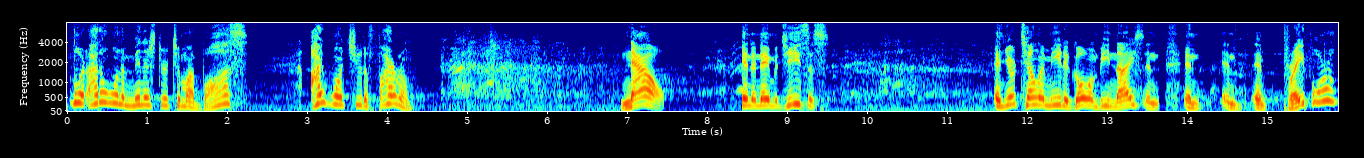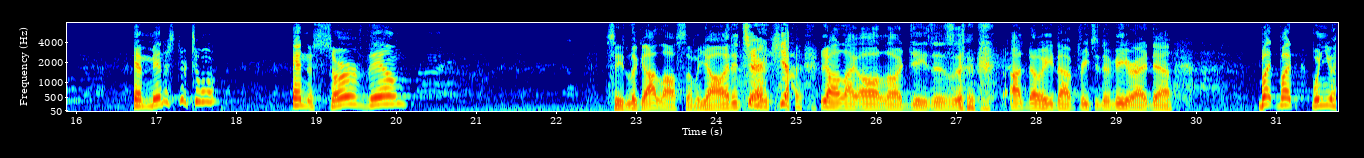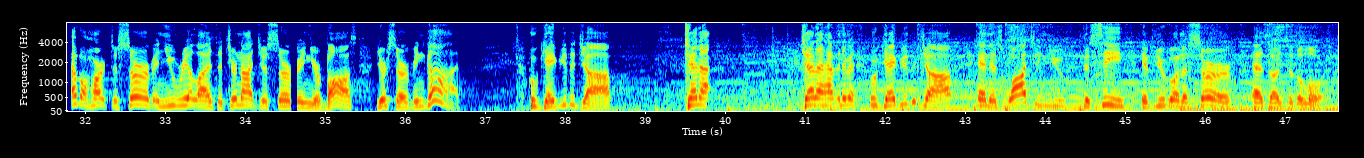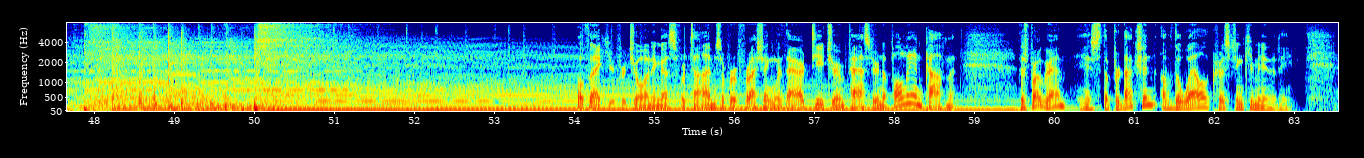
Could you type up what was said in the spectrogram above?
Lord, I don't want to minister to my boss. I want you to fire him. now in the name of Jesus. And you're telling me to go and be nice and, and, and, and pray for them and minister to them and to serve them. See, look, I lost some of y'all at the church. Y'all, like, oh, Lord Jesus. I know he's not preaching to me right now. But, but when you have a heart to serve and you realize that you're not just serving your boss, you're serving God who gave you the job. Can I, can I have an amen? Who gave you the job and is watching you to see if you're going to serve as unto the Lord. Well, thank you for joining us for Times of Refreshing with our teacher and pastor, Napoleon Kaufman. This program is the production of the Well Christian Community.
